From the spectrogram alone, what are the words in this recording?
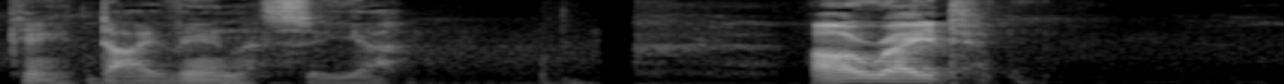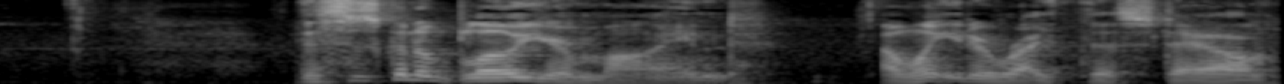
Okay, dive in. See ya. All right. This is going to blow your mind. I want you to write this down.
